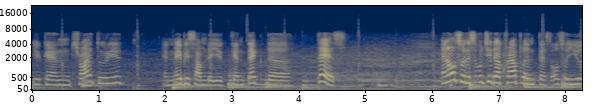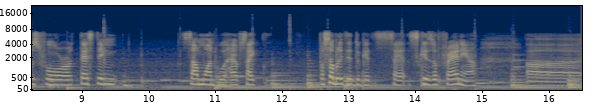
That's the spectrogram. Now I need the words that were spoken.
you can try to read and maybe someday you can take the test. And also this Uchida Kraepelin test also used for testing someone who have psych possibility to get schizophrenia. Uh,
